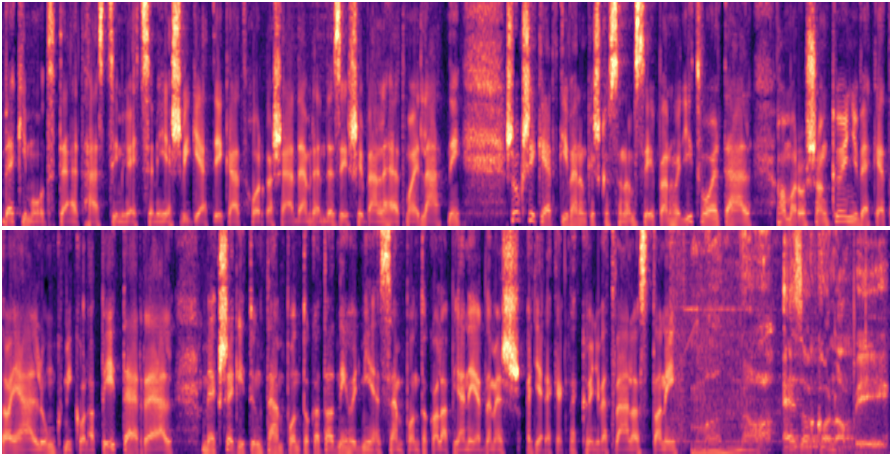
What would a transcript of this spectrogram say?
Becky Mód Teltház című egyszemélyes vigyátékát Horgas Ádám rendezésében lehet majd látni. Sok sikert kívánunk, és köszönöm szépen, hogy itt voltál. Hamarosan könyveket ajánlunk Mikola Péterrel, meg segítünk támpontokat adni, hogy milyen szempontok alapján érdemes a gyerekeknek könyvet választani. Manna, ez a kanapé,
